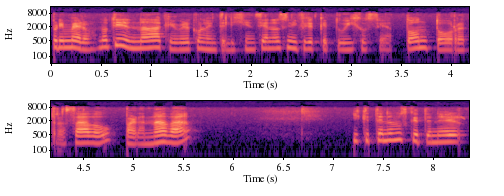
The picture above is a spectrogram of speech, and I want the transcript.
primero, no tiene nada que ver con la inteligencia, no significa que tu hijo sea tonto o retrasado, para nada, y que tenemos que tener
